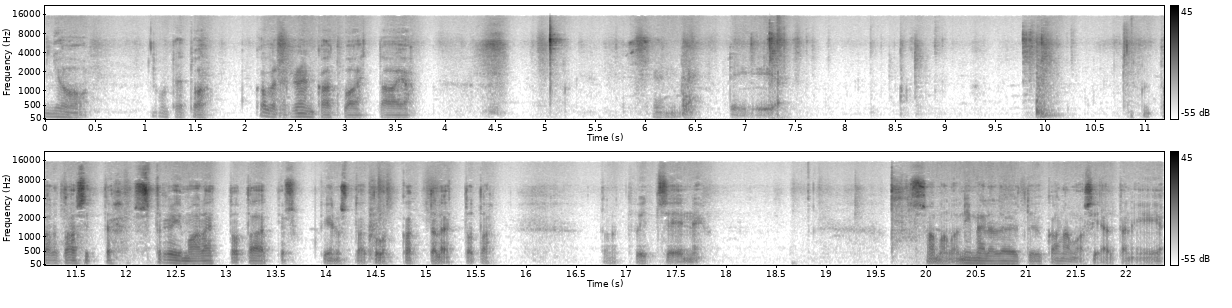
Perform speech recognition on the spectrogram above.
Joo, otetaan kaverin renkaat vaihtaa ja sen. Ja nyt aletaan sitten striimailla tota, että jos kiinnostaa tulla kattelemaan tota Twitchiin, niin samalla nimellä löytyy kanava sieltä. Niin, ja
